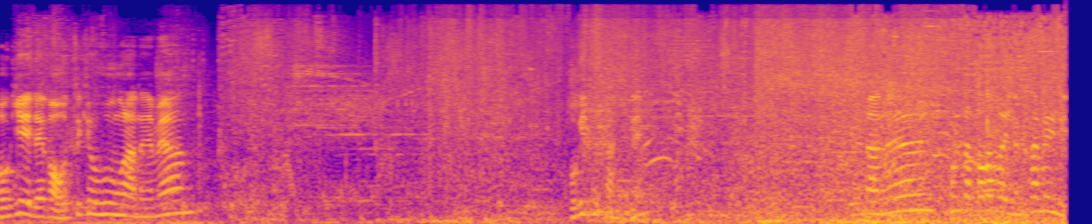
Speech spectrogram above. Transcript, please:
거기에 내가 어떻게 호응을 하냐면 거기 텔 타시네 일단은 혼자 떨어져 있는 카밀님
